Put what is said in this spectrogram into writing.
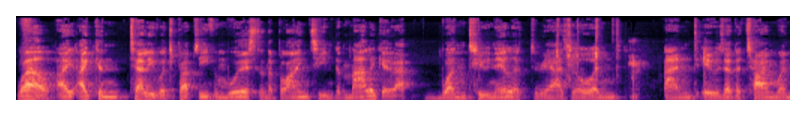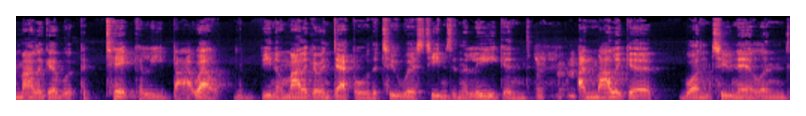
Well, I, I can tell you what's perhaps even worse than a blind team. The Malaga won 2 0 at Riazor, and and it was at a time when Malaga were particularly bad. Well, you know, Malaga and Depor were the two worst teams in the league, and Mhm. and Malaga won 2 0. And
